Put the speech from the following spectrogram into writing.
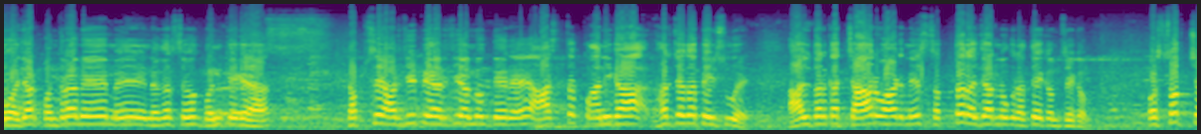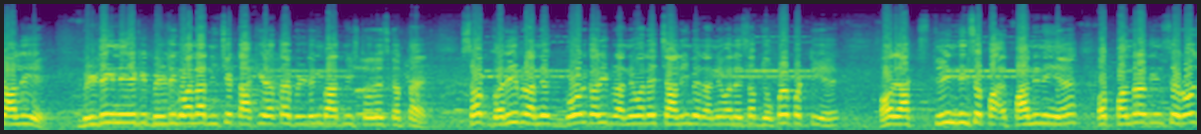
2015 में मैं नगर सेवक बन के गया। तब से अर्जी पे अर्जी हम लोग दे रहे हैं। आज तक पानी का हर जगह पे इशू है। आज उधर का चार वार्ड में सत्तर हज़ार लोग रहते हैं कम से कम। और सब चाली है। बिल्डिंग नहीं है कि बिल्डिंग वाला नीचे टाकी रहता है बिल्डिंग में आदमी स्टोरेज करता है। सब गरीब रहने गोर गरीब रहने वाले चाली में रहने वाले सब झोपड़पट्टी है। और आज तीन दिन से पा, पानी नहीं है और पंद्रह दिन से रोज़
